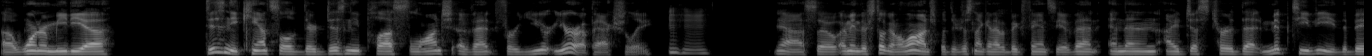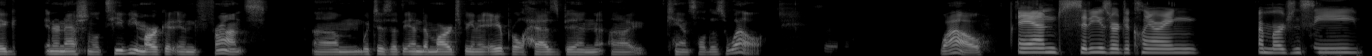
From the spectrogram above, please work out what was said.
Uh, Warner Media, Disney canceled their Disney Plus launch event for Euro- Europe. Actually, hmm yeah. So I mean, they're still going to launch, but they're just not going to have a big fancy event. And then I just heard that MIP TV, the big international TV market in France, um, which is at the end of March, beginning of April, has been uh, canceled as well. Wow. And cities are declaring emergency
